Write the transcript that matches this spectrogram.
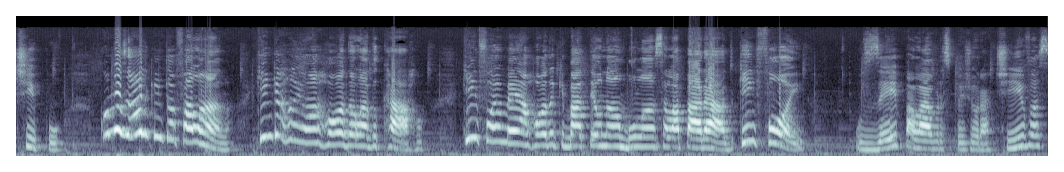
Tipo, como olha quem tá falando? Quem que arranhou a roda lá do carro? Quem foi o meia-roda que bateu na ambulância lá parado? Quem foi? Usei palavras pejorativas,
